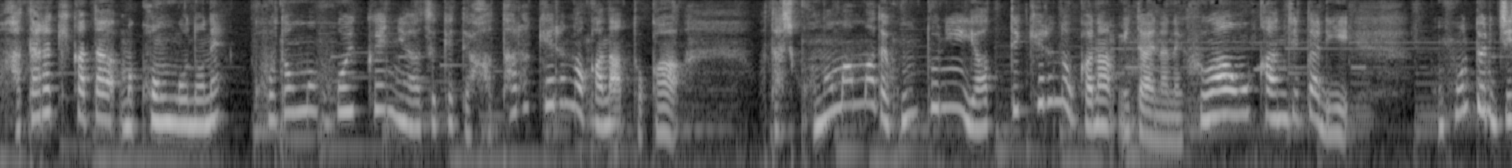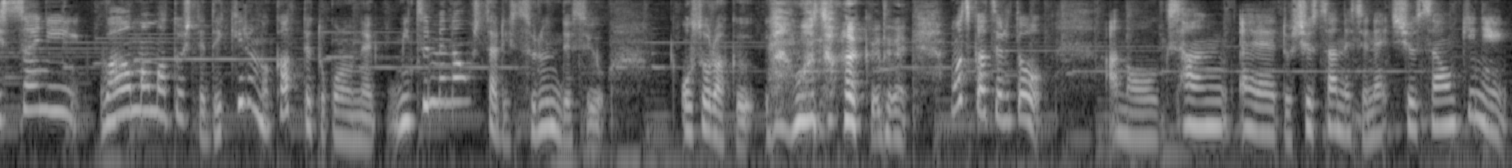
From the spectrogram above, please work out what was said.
働き方、まあ、今後のね子供保育園に預けて働けるのかなとか私このまんまで本当にやっていけるのかなみたいなね不安を感じたり本当に実際にワーママとしてできるのかってところをね見つめ直したりするんですよ。おそらく。おそらくもしかするとあの産、えーと、出産ですよね。出産を機に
